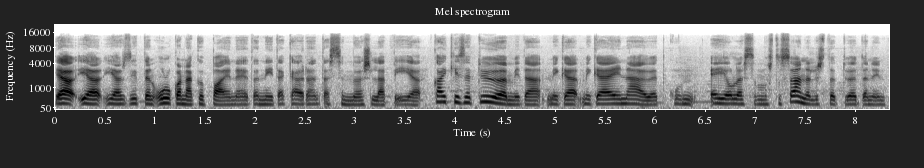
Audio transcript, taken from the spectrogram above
ja, ja, ja sitten ulkonäköpaineita, niitä käydään tässä myös läpi. Ja kaikki se työ, mitä, mikä, mikä ei näy, että kun ei ole semmoista säännöllistä työtä, niin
